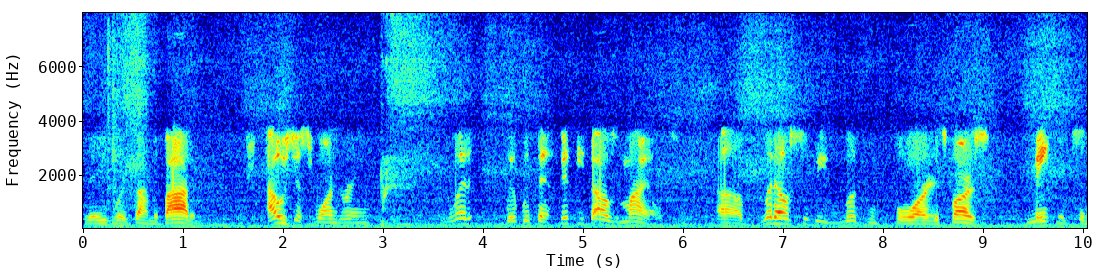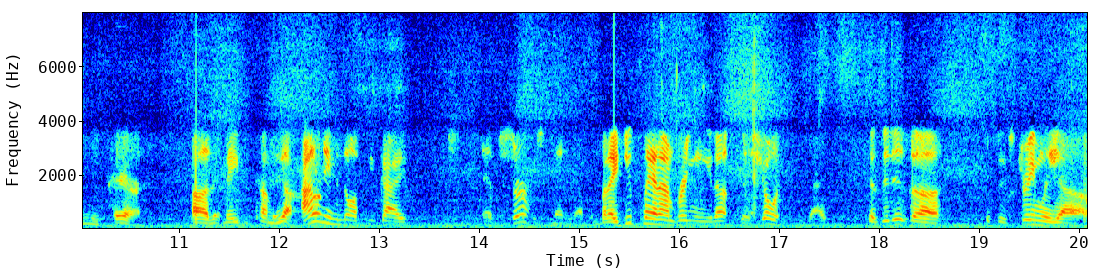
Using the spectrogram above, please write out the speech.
today's where it's on the bottom. I was just wondering, what with, with that fifty thousand miles, uh, what else should we be looking for as far as maintenance and repair uh, that may be coming up? I don't even know if you guys have serviced many of them, but I do plan on bringing it up to show it to you guys because it is a it's an extremely uh,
